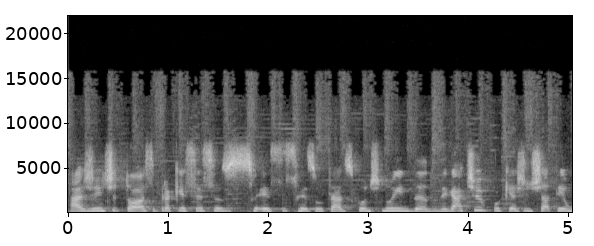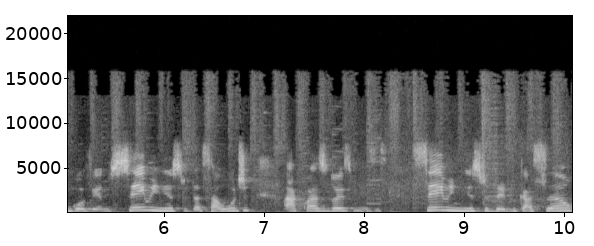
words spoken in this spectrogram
a gente torce para que esses, esses resultados continuem dando negativo, porque a gente já tem um governo sem ministro da Saúde há quase dois meses sem ministro da Educação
